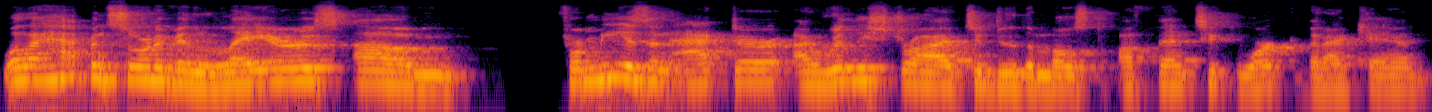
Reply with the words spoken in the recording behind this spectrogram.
Well it happened sort of in layers. Um, for me as an actor i really strive to do the most authentic work that i can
